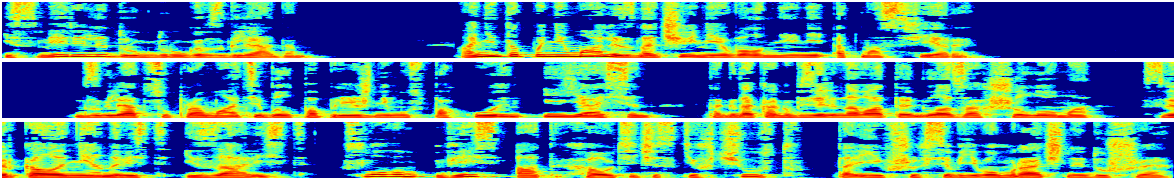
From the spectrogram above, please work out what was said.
и смерили друг друга взглядом. Они-то понимали значение волнений атмосферы. Взгляд Супрамати был по-прежнему спокоен и ясен, тогда как в зеленоватых глазах Шелома сверкала ненависть и зависть, словом, весь ад хаотических чувств, таившихся в его мрачной душе.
